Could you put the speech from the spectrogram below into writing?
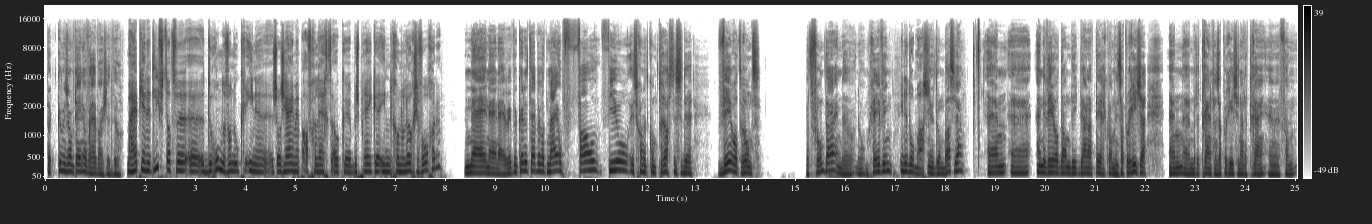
daar kunnen we zo meteen over hebben als je het wil. Maar heb jij het liefst dat we eh, de ronde van Oekraïne, zoals jij hem hebt afgelegd, ook bespreken in chronologische volgorde? Nee, nee, nee. We, we kunnen het hebben. Wat mij opval viel, is gewoon het contrast tussen de wereld rond het front daar en de, de omgeving In de Donbass. in het Donbass, ja. En, eh, en de wereld dan die ik daarna tegenkwam in Zaporizhia. En eh, met de trein van Zaporizhia naar de trein eh, van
